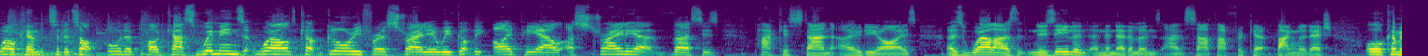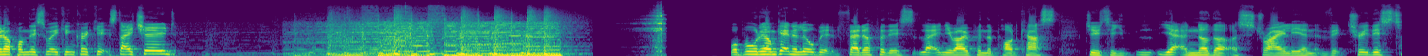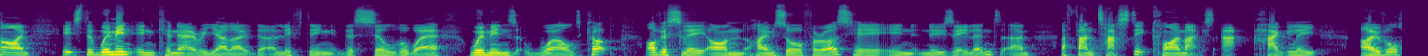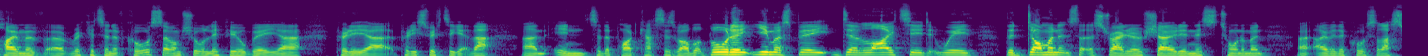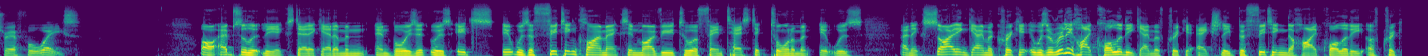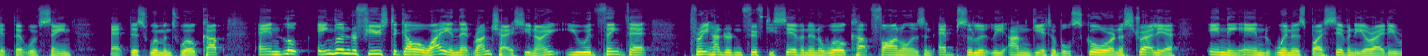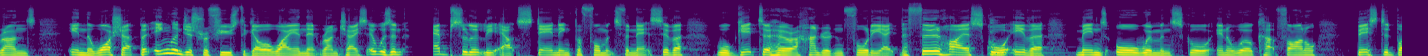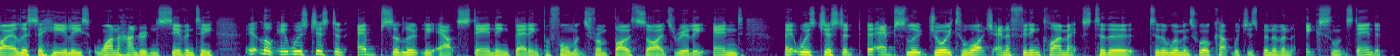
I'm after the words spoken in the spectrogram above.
welcome to the Top Order podcast. Women's World Cup glory for Australia. We've got the IPL Australia versus Pakistan ODIs, as well as New Zealand and the Netherlands and South Africa, Bangladesh. All coming up on this week in cricket. Stay tuned. Well, Baldy, I'm getting a little bit fed up of this, letting you open the podcast due to yet another Australian victory. This time, it's the women in Canary Yellow that are lifting the silverware. Women's World Cup, obviously on home soil for us here in New Zealand. Um, a fantastic climax at Hagley Oval, home of uh, Riccarton, of course. So I'm sure Lippy will be uh, pretty uh, pretty swift to get that um, into the podcast as well. But Border, you must be delighted with the dominance that Australia have showed in this tournament uh, over the course of the last three or four weeks. Oh, absolutely ecstatic, Adam and, and boys. It was it's it was a fitting climax in my view to a fantastic tournament. It was an exciting game of cricket. It was a really high quality game of cricket, actually befitting the high quality of cricket that we've seen at this Women's World Cup. And look, England refused to go away in that run chase. You know, you would think that 357 in a World Cup final is an absolutely ungettable score, and Australia, in the end, winners by 70 or 80 runs in the wash up. But England just refused to go away in that run chase. It was an absolutely outstanding performance for Nat Sciver. We'll get to her 148, the third highest score ever, men's or women's score in a World Cup final bested by Alyssa Healy's 170. It, look, it was just an absolutely outstanding batting performance from both sides, really, and it was just a, an absolute joy to watch and a fitting climax to the to the Women's World Cup, which has been of an excellent standard.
